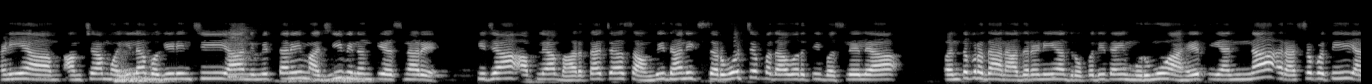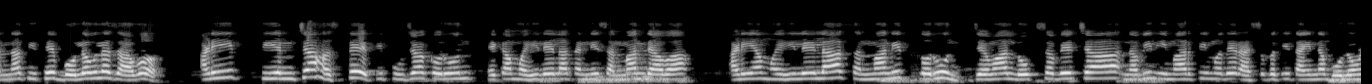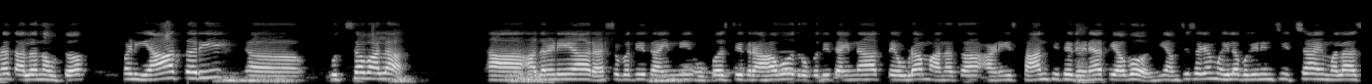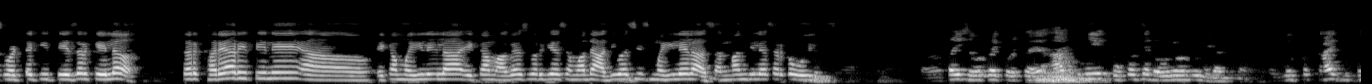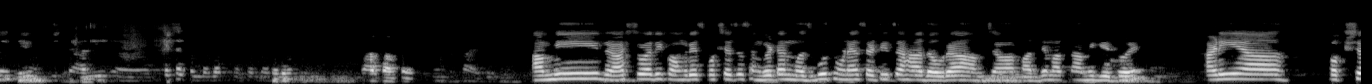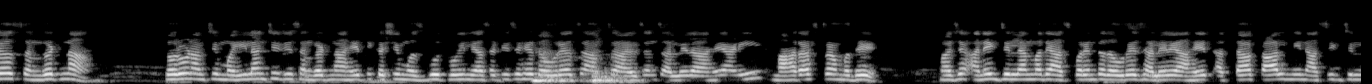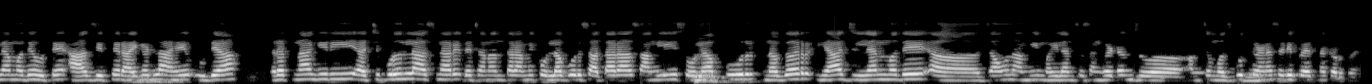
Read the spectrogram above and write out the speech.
आणि आमच्या महिला भगिनींची या निमित्ताने माझी विनंती असणार आहे की ज्या आपल्या भारताच्या सांविधानिक सर्वोच्च पदावरती बसलेल्या पंतप्रधान आदरणीय द्रौपदीताई मुर्मू आहेत. यांना राष्ट्रपती यांना तिथे बोलवलं जावं आणि त्यांच्या हस्ते ती पूजा करून एका महिलेला त्यांनी सन्मान द्यावा आणि या महिलेला सन्मानित करून जेव्हा लोकसभेच्या नवीन इमारतीमध्ये राष्ट्रपती ताईंना बोलवण्यात आलं नव्हतं पण या तरी उत्सवाला आदरणीय राष्ट्रपती ताईंनी उपस्थित राहावं द्रौपदी ताईंना तेवढा मानाचा आणि स्थान तिथे देण्यात यावं ही आमची सगळ्या महिला भगिनींची इच्छा आहे. मला असं वाटतं की ते जर केलं तर खऱ्या रीतीने एका महिलेला एका मागासवर्गीय समाज आदिवासी महिलेला सन्मान दिल्यासारखं होईल. काही शेवटचा एक प्रश्न आहे. आज तुम्ही कोकणच्या दौऱ्यावरती निघालेला नेमकं काय तुमचं उद्दिष्ट आणि कशा संदर्भात कोकणच्या दौऱ्यावर पार पाडताय? आम्ही राष्ट्रवादी काँग्रेस पक्षाचं संघटन मजबूत होण्यासाठीचा हा दौरा आमच्या माध्यमातून आम्ही घेतोय. आणि पक्ष संघटना करून आमची महिलांची जी संघटना आहे ती कशी मजबूत होईल यासाठीच हे दौऱ्याचं आमचं आयोजन चाललेलं आहे. आणि महाराष्ट्रामध्ये माझे अनेक जिल्ह्यांमध्ये आजपर्यंत दौरे झालेले आहेत. आता काल मी नाशिक जिल्ह्यामध्ये होते. आज इथे रायगडला आहे. उद्या रत्नागिरी चिपळूणला असणार. आहे त्याच्यानंतर आम्ही कोल्हापूर सातारा सांगली सोलापूर नगर ह्या जिल्ह्यांमध्ये जाऊन आम्ही महिलांचं संघटन जो आमचं मजबूत करण्यासाठी प्रयत्न करतोय.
